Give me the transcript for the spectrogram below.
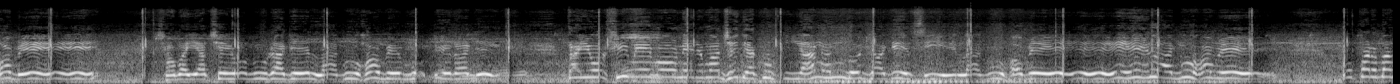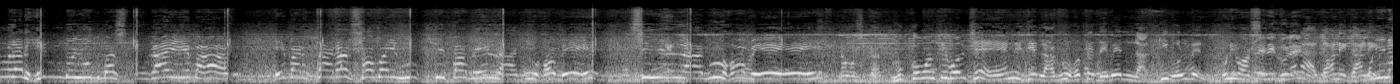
হবে। সবাই আছে অনুরাগে, লাগু হবে ভোটের আগে। তাই অসীমের মনের মাঝে দেখো কি আনন্দ জাগে সিএ লাগু হবে লাগু হবে। ওপার বাংলার হিন্দু উদ্বাস্তুরা এবার এবার তারা সবাই মুক্তি পাবে লাগু হবে সিএ লাগু হবে। নমস্কার। মুখ্যমন্ত্রী বলছেন যে লাগু হতে দেবেন না। কি বলবেন? উনি। না গানে গানে উনি না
